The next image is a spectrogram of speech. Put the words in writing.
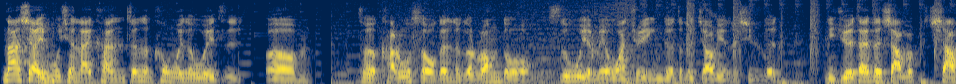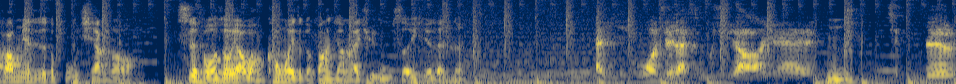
那现在以目前来看，真的控卫的位置，呃，这个卡鲁索跟这个 Rondo 似乎也没有完全赢得这个教练的信任。你觉得在这下下方面的这个补强哦，是否说要往控卫这个方向来去物色一些人呢？哎，我觉得还是不需要啊，因为嗯，其实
